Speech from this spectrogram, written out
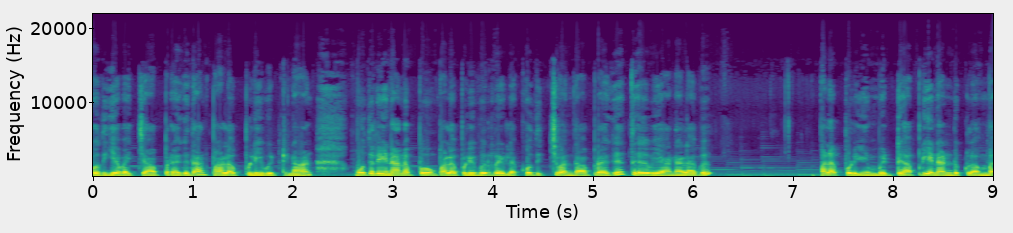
கொதிய வச்சா பிறகு தான் பழப்புளி விட்டுனான். முதலே நான் எப்பவும் பழப்புளி விடுறையில் கொதித்து வந்த பிறகு தேவையான அளவு பழப்புளியும் விட்டு அப்படியே நண்டு குழம்ப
